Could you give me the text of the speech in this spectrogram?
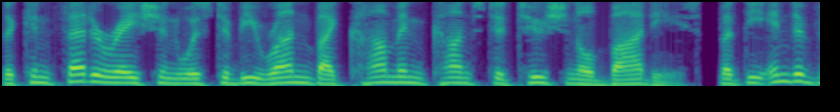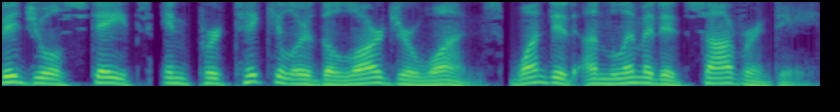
the confederation was to be run by common constitutional bodies, but the individual states in particular the larger ones wanted unlimited sovereignty.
